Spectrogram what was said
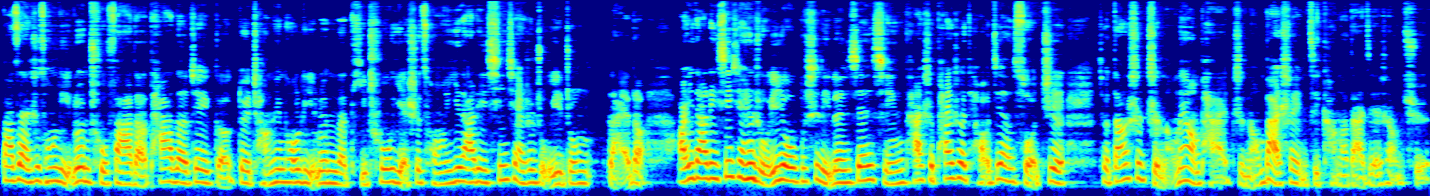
巴赞是从理论出发的，他的这个对长镜头理论的提出也是从意大利新现实主义中来的。而意大利新现实主义又不是理论先行，它是拍摄条件所致，就当时只能那样拍，只能把摄影机扛到大街上去。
